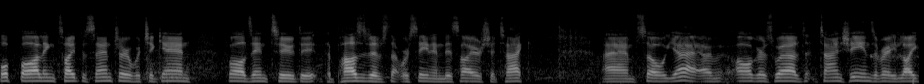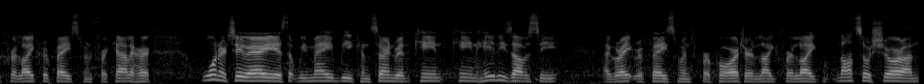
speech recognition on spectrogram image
footballing type of centre, which again falls into the, the positives that we're seeing in this Irish attack. Um, so yeah, um, augurs well. Dan Sheehan's a very like for like replacement for Kelleher. One or two areas that we may be concerned with. Cian, Cian Healy's obviously a great replacement for Porter, like for like. Not so sure on.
